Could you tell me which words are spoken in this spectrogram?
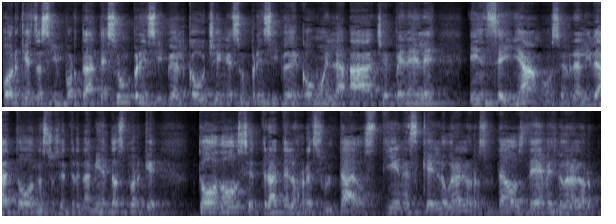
Porque esto es importante, es un principio del coaching, es un principio de cómo en la AHPNL enseñamos en realidad todos nuestros entrenamientos porque todo se trata de los resultados. Tienes que lograr los resultados, debes lograr,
